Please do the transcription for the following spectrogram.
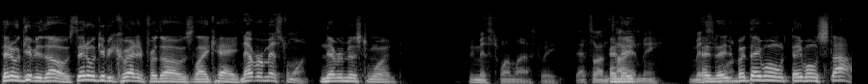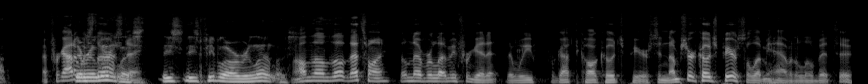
They don't give you those. They don't give you credit for those. Like, hey, Never missed one. never missed one. We missed one last week. That's untying they- me. Missed And they, one. but they won't. They won't stop. I forgot They're it was relentless. Thursday. These these people are relentless. They'll- that's fine. They'll never let me forget it that we forgot to call Coach Pierce, and I'm sure Coach Pierce will let me have it a little bit too.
